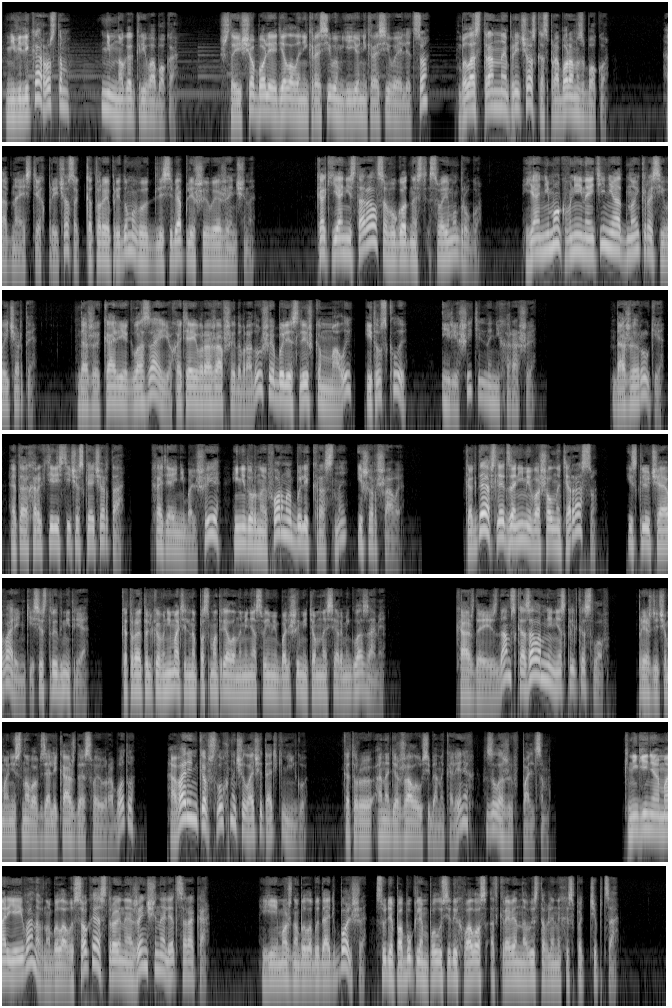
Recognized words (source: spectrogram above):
невелика ростом, немного кривобока. Что еще более делало некрасивым ее некрасивое лицо, была странная прическа с пробором сбоку. Одна из тех причесок, которые придумывают для себя плешивые женщины. Как я не старался в угодность своему другу, я не мог в ней найти ни одной красивой черты. Даже карие глаза ее, хотя и выражавшие добродушие, были слишком малы и тусклы, и решительно нехороши. Даже руки — это характеристическая черта — хотя и небольшие, и недурной формы, были красны и шершавы. Когда я вслед за ними вошел на террасу, исключая Вареньки, сестры Дмитрия, которая только внимательно посмотрела на меня своими большими темно-серыми глазами, каждая из дам сказала мне несколько слов, прежде чем они снова взяли каждая свою работу, а Варенька вслух начала читать книгу, которую она держала у себя на коленях, заложив пальцем. Княгиня Марья Ивановна была высокая, стройная женщина лет сорока. Ей можно было бы дать больше, судя по буклям полуседых волос, откровенно выставленных из-под чепца.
